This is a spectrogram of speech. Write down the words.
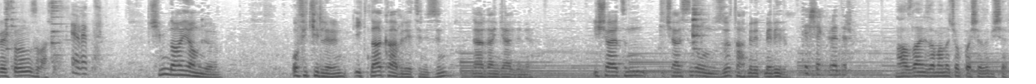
Restoranınız var. Evet. Şimdi daha iyi anlıyorum. O fikirlerin, ikna kabiliyetinizin nereden geldiğini, iş hayatının içerisinde olduğunuzu tahmin etmeliydim. Teşekkür ederim. Nazlı aynı zamanda çok başarılı bir şef.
